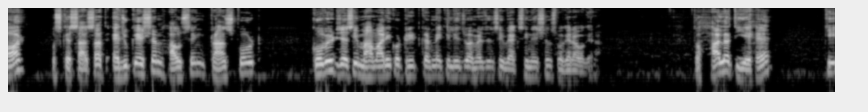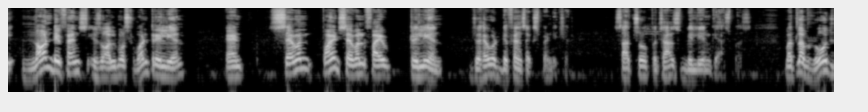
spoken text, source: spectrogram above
और उसके साथ साथ एजुकेशन हाउसिंग ट्रांसपोर्ट कोविड जैसी महामारी को ट्रीट करने के लिए जो इमरजेंसी वैक्सीनेशन वगैरह वगैरह तो हालत ये है कि non defence is almost one trillion and seven point seven five trillion जो है वो डिफेंस एक्सपेंडिचर 750 बिलियन के आसपास। मतलब रोज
